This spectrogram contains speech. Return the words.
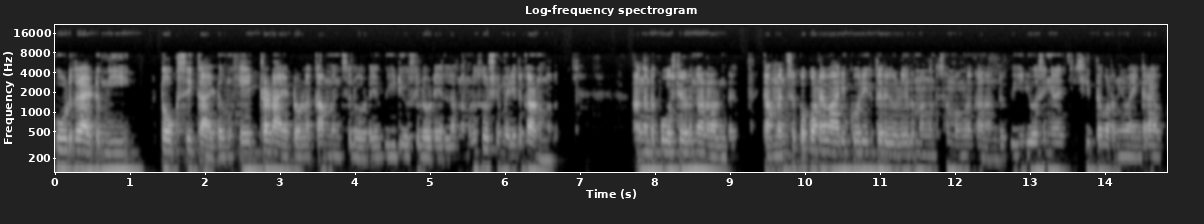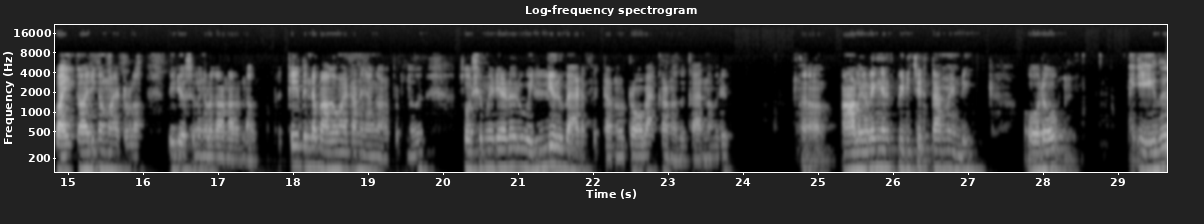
കൂടുതലായിട്ടും ഈ ടോക്സിക് ആയിട്ടും ഹേറ്റഡ് ആയിട്ടുള്ള കമൻസിലൂടെയും വീഡിയോസിലൂടെയും എല്ലാം നമ്മൾ സോഷ്യൽ മീഡിയയിൽ കാണുന്നത്. അങ്ങനത്തെ പോസ്റ്റുകളും കാണാറുണ്ട്. കമന്റ്സ് ഒക്കെ കുറെ വാരിക്കോരി തെറിവിളികളും അങ്ങനത്തെ സംഭവങ്ങളും കാണാറുണ്ട്. വീഡിയോസ് ഇങ്ങനെ ചീത്ത പറഞ്ഞ് ഭയങ്കര വൈകാരികമായിട്ടുള്ള വീഡിയോസ് നിങ്ങൾ കാണാറുണ്ടാവും. അതൊക്കെ ഇതിന്റെ ഭാഗമായിട്ടാണ് ഞാൻ കാണപ്പെടുന്നത്. സോഷ്യൽ മീഡിയയുടെ ഒരു വലിയൊരു ബാഡ് എഫക്റ്റ് ആണ്. ഒരു ആണ് അത്. കാരണം അവർ ആളുകളെ ഇങ്ങനെ പിടിച്ചിരുത്താൻ വേണ്ടി ഓരോ ഏത്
